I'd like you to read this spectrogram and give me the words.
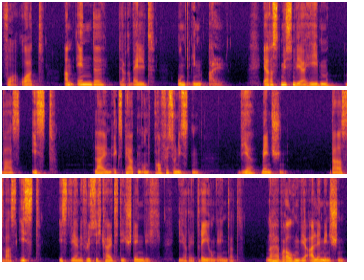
Vor Ort, am Ende der Welt und im All. Erst müssen wir erheben, was ist. Laien, Experten und Professionisten. Wir Menschen. Das, was ist, ist wie eine Flüssigkeit, die ständig ihre Drehung ändert. Daher brauchen wir alle Menschen.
